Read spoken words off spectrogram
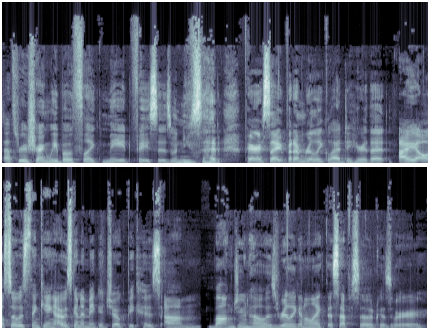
That's reassuring. We both like made faces when you said parasite, but I'm really glad to hear that. I also was thinking I was going to make a joke because um, Bong Joon Ho is really going to like this episode because we're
